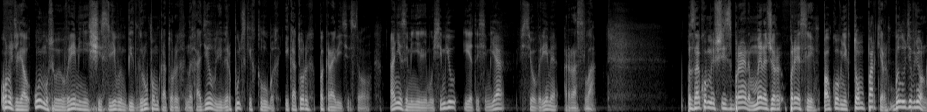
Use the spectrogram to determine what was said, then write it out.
Он уделял уйму своего времени счастливым бит-группам, которых находил в ливерпульских клубах и которых покровительствовал. Они заменили ему семью, и эта семья все время росла. Познакомившись с Брайаном, менеджер Пресли, полковник Том Паркер, был удивлен,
